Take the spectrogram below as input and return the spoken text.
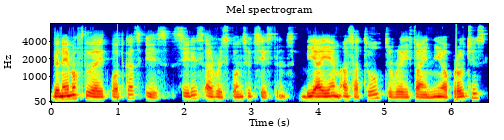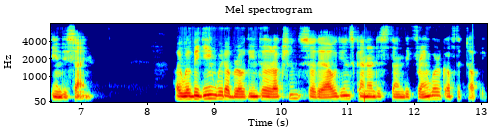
The name of today's podcast is Cities as Responsive Systems BIM as a tool to redefine new approaches in design. I will begin with a broad introduction so the audience can understand the framework of the topic.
